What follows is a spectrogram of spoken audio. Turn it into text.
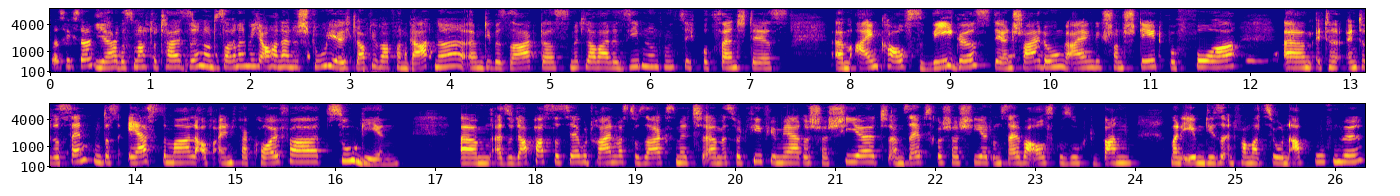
was ich sage? Ja, das macht total Sinn und das erinnert mich auch an eine Studie, ich glaube, die war von Gartner, ähm, die besagt, dass mittlerweile 57 Prozent des ähm, Einkaufsweges der Entscheidung eigentlich schon steht, bevor ähm, Interessenten das erste Mal auf einen Verkäufer zugehen. Ähm, also da passt es sehr gut rein, was du sagst mit, ähm, es wird viel, viel mehr recherchiert, ähm, selbst recherchiert und selber ausgesucht, wann man eben diese Informationen abrufen will.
